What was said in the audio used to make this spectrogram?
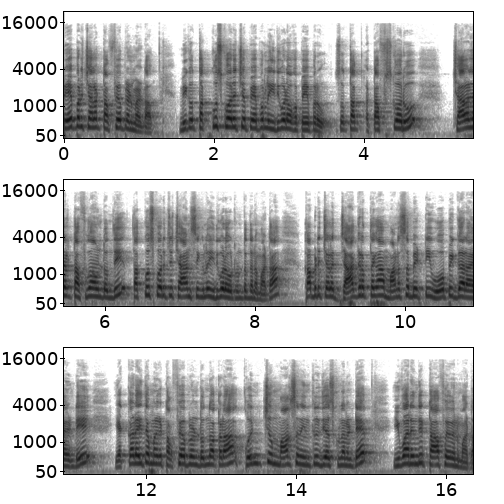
పేపర్ చాలా టఫ్ పేపర్ అనమాట మీకు తక్కువ స్కోర్ వచ్చే పేపర్లో ఇది కూడా ఒక పేపరు సో టఫ్ స్కోరు చాలా చాలా టఫ్గా ఉంటుంది. తక్కువ స్కోర్ ఇచ్చే ఛాన్సింగ్లో ఇది కూడా ఒకటి ఉంటుందన్నమాట. కాబట్టి చాలా జాగ్రత్తగా మనసు పెట్టి ఓపిక్గా రాయండి. ఎక్కడైతే మనకి టఫ్ పేపర్ ఉంటుందో అక్కడ కొంచెం మార్క్స్ని ఇంక్రీజ్ చేసుకున్నానంటే ఇవ్వరింది టాప్ ఫైవ్ అనమాట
